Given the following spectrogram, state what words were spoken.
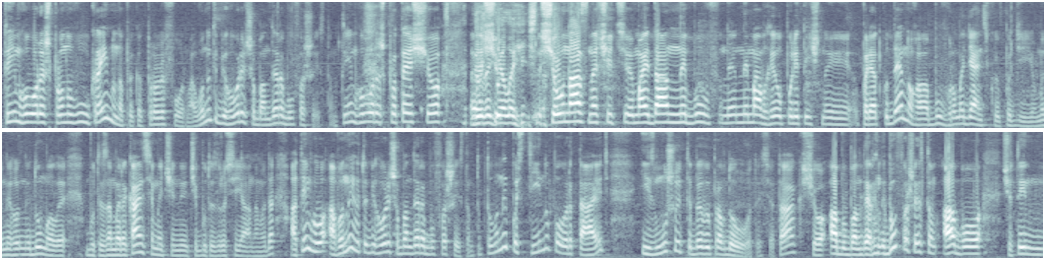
ти їм говориш про нову Україну, наприклад, про реформи. а Вони тобі говорять, що Бандера був фашистом. Ти їм говориш про те, що, е, що, що у нас, значить, Майдан не був, не, не мав геополітичної порядку денного, а був громадянською подією. Ми не, не думали бути з американцями чи не чи бути з росіянами. Да? А тим а вони тобі говорять, що Бандера був фашистом. Тобто вони постійно повертають і змушують тебе виправдовуватися, так що або Бандера не був фашистом, або що ти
